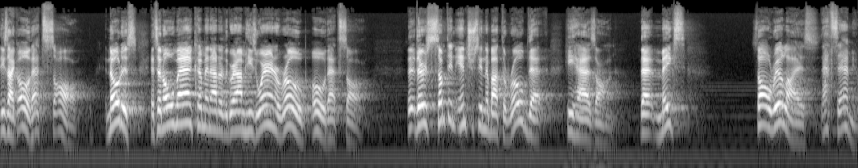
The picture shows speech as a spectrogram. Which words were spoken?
He's like, Oh, that's Saul. Notice it's an old man coming out of the ground. He's wearing a robe. Oh, that's Saul. There's something interesting about the robe that he has on that makes Saul realize that's Samuel.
